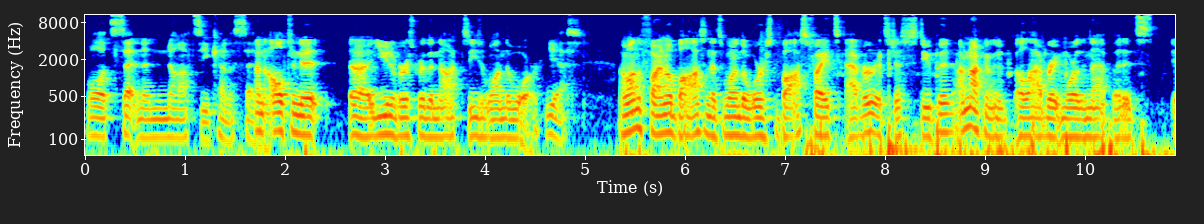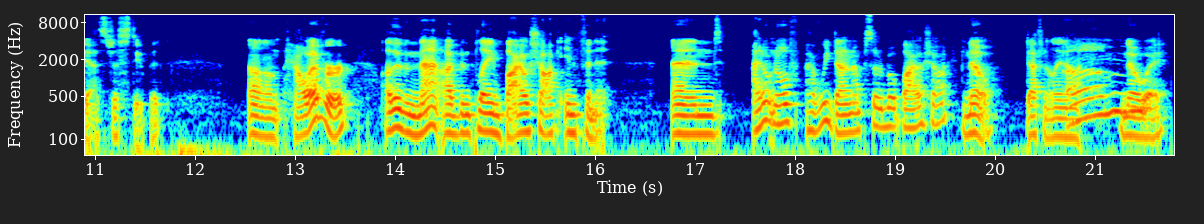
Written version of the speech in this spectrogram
well it's set in a Nazi kind of setting. an alternate uh, universe where the Nazis won the war. yes. I'm on the final boss, and it's one of the worst boss fights ever. It's just stupid. I'm not going to elaborate more than that, but it's yeah, it's just stupid. Um, however, other than that, I've been playing Bioshock Infinite, and I don't know if have we done an episode about Bioshock? No, definitely not. Um, no way.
